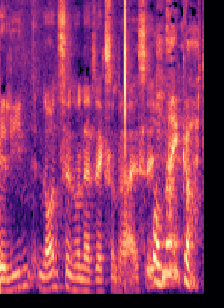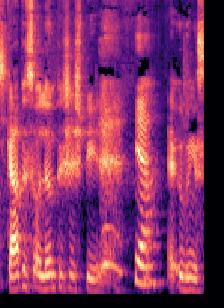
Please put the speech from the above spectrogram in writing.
Berlin 1936 Oh mein Gott. gab es Olympische Spiele. Ja. Äh, Übrigens,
